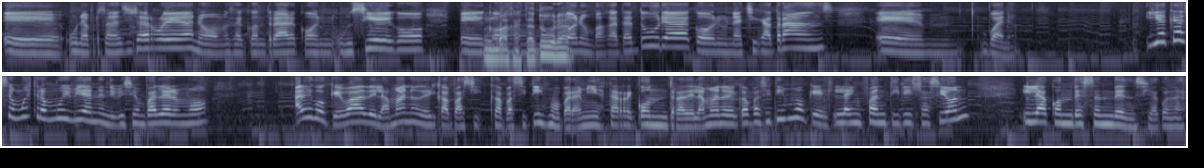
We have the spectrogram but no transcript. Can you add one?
eh, una persona en silla de ruedas, nos vamos a encontrar con un ciego, eh, Un con, baja estatura. con un baja estatura, con una chica trans. eh, bueno. Y acá se muestra muy bien en División Palermo algo que va de la mano del capaci- capacitismo, para mí está recontra de la mano del capacitismo, que es la infantilización y la condescendencia con la,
